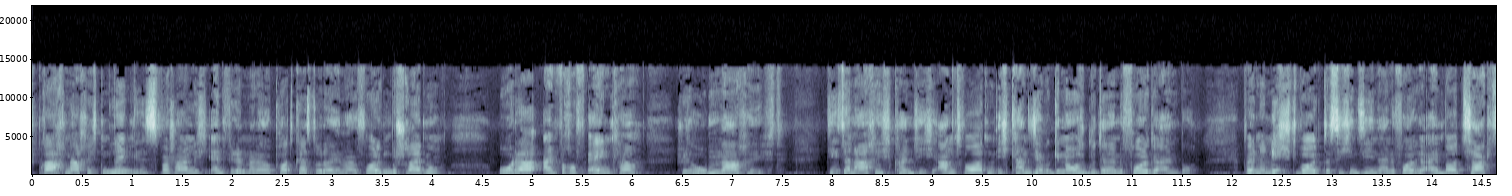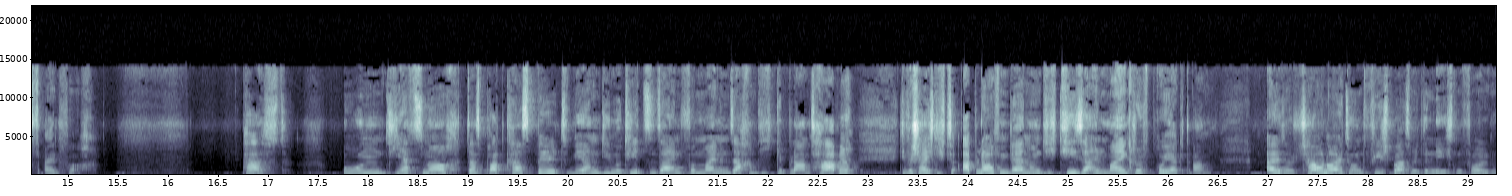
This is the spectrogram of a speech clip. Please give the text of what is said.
Sprachnachrichtenlink ist wahrscheinlich entweder in meiner Podcast oder in meiner Folgenbeschreibung oder einfach auf Anchor steht oben Nachricht. Diese Nachricht könnte ich antworten, ich kann sie aber genauso gut in eine Folge einbauen. Wenn ihr nicht wollt, dass ich in sie in eine Folge einbaue, sagt es einfach. Passt. Und jetzt noch das Podcast-Bild werden die Notizen sein von meinen Sachen, die ich geplant habe, die wahrscheinlich nicht so ablaufen werden und ich tease ein Minecraft-Projekt an. Also, ciao Leute und viel Spaß mit den nächsten Folgen.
